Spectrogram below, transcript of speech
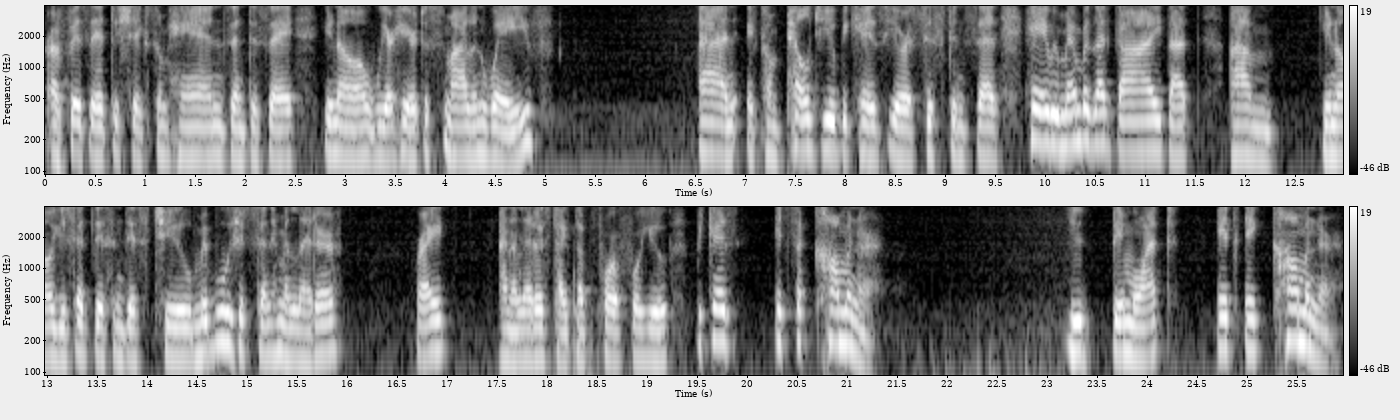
a visit to shake some hands and to say, you know, we're here to smile and wave. And it compelled you because your assistant said, hey, remember that guy that, um, you know, you said this and this to? Maybe we should send him a letter, right? And a letter is typed up for, for you because it's a commoner. You dim what? It's a commoner.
